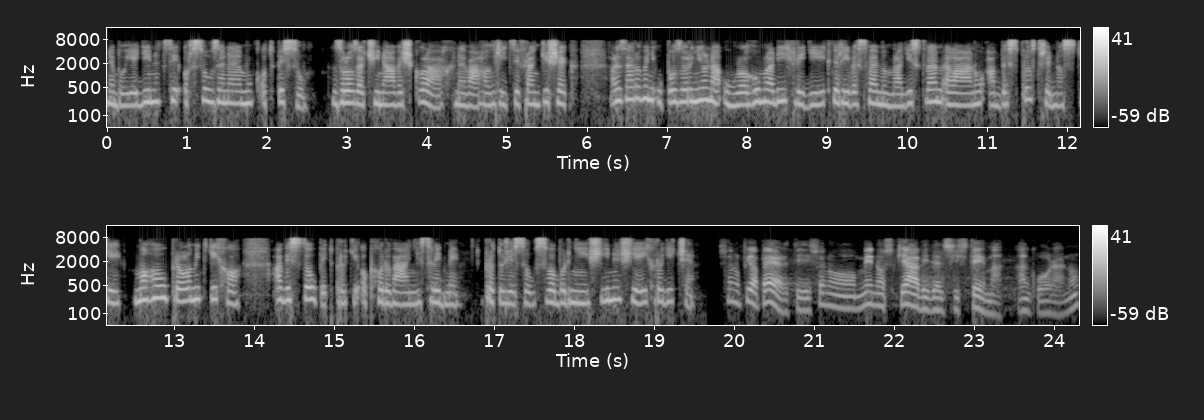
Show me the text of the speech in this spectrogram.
nebo jedinci odsouzenému k odpisu. Zlo začíná ve školách, neváhal říci František, ale zároveň upozornil na úlohu mladých lidí, kteří ve svém mladistvém elánu a bezprostřednosti mohou prolomit ticho a vystoupit proti obchodování s lidmi, protože jsou svobodnější než jejich rodiče sono più aperti, sono meno schiavi del sistema ancora, no?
